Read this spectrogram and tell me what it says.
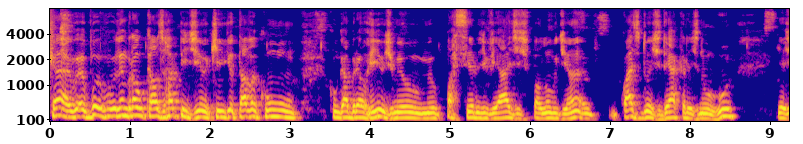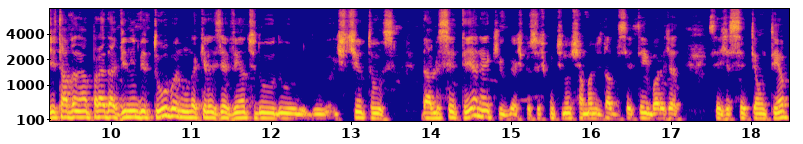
Cara, eu vou, vou, lembrar um caso rapidinho aqui, que eu estava com o Gabriel Rios, meu, meu parceiro de viagens ao longo de anos, quase duas décadas no RU, e a gente estava na Praia da Vila em Bituba, num daqueles eventos do, do, do extinto WCT, né, que as pessoas continuam chamando de WCT, embora já seja CT há um tempo.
